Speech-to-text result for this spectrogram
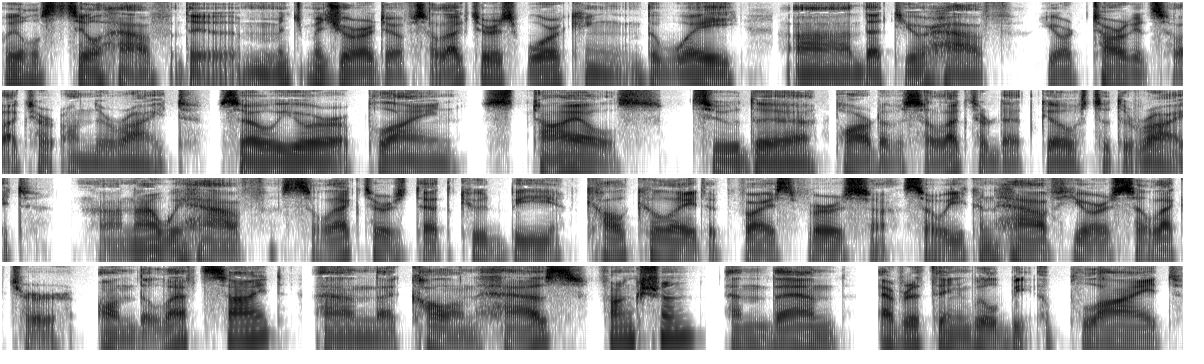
will still have the majority of selectors working the way uh, that you have your target selector on the right. So you're applying styles to the part of a selector that goes to the right. Uh, now we have selectors that could be calculated vice versa. So you can have your selector on the left side and the colon has function, and then everything will be applied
